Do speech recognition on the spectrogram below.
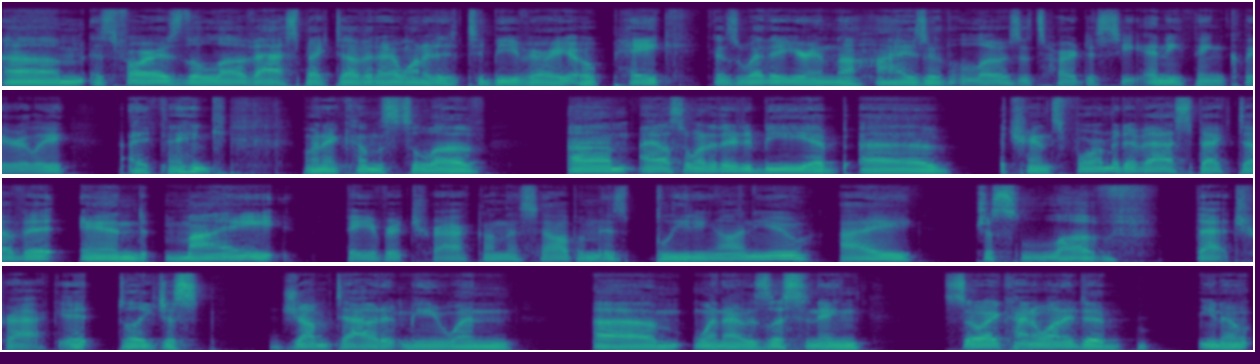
Um, as far as the love aspect of it, I wanted it to be very opaque because whether you're in the highs or the lows, it's hard to see anything clearly. I think when it comes to love, um, I also wanted there to be a, a, a transformative aspect of it. And my favorite track on this album is "Bleeding on You." I just love that track. It like just jumped out at me when um, when I was listening. So I kind of wanted to you know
